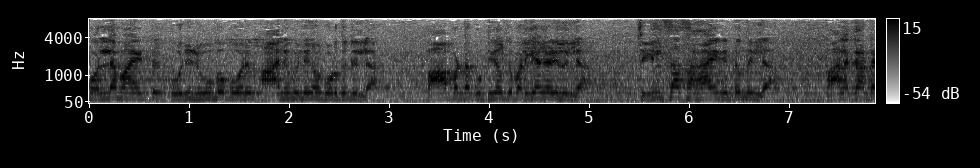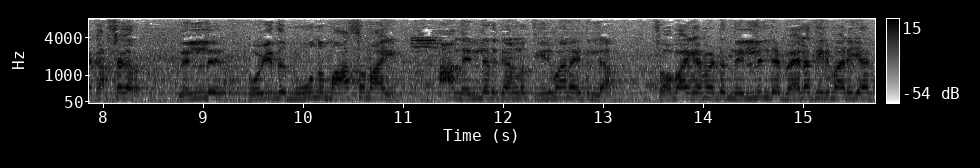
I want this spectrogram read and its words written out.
കൊല്ലമായിട്ട് ഒരു രൂപ പോലും ആനുകൂല്യങ്ങൾ കൊടുത്തിട്ടില്ല. പാവപ്പെട്ട കുട്ടികൾക്ക് പഠിക്കാൻ കഴിയുന്നില്ല. ചികിത്സാ സഹായം കിട്ടുന്നില്ല. പാലക്കാട്ടെ കർഷകർ നെല്ല് കൊയ്ത് മൂന്ന് മാസമായി ആ നെല്ലെടുക്കാനുള്ള തീരുമാനമായിട്ടില്ല. സ്വാഭാവികമായിട്ട് നെല്ലിന്റെ വില തീരുമാനിക്കാൻ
